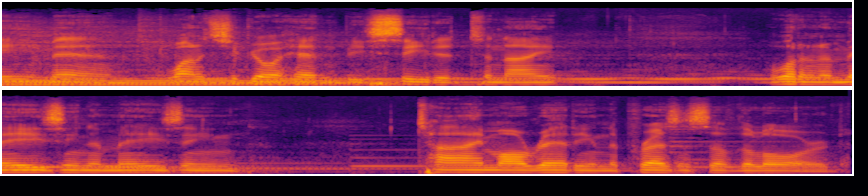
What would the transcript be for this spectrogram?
Amen. Why don't you go ahead and be seated tonight? What an amazing, amazing time already in the presence of the Lord.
